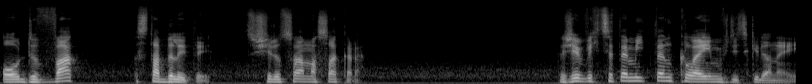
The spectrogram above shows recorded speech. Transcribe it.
o dva stability, což je docela masakr. Takže vy chcete mít ten claim vždycky daný.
